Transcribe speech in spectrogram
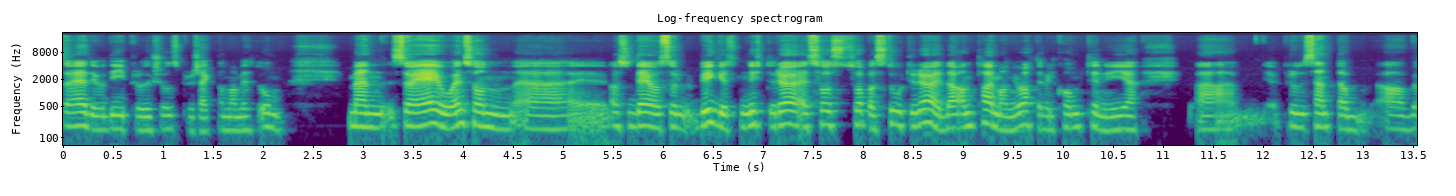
så er det jo de produksjonsprosjektene man vet om. Men så er jo en sånn eh, altså Det å bygge et nytt rør, et så, såpass stort rør, da antar man jo at det vil komme til nye eh, produsenter av, av,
